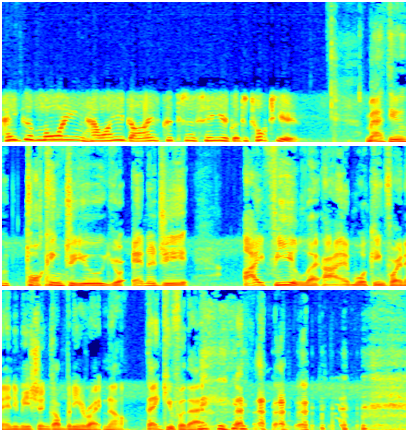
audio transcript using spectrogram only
Hey, good morning. How are you guys? Good to see you. Good to talk to you. Matthew, talking to you, your energy. I feel like I am working for an animation company right now. Thank you for that.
